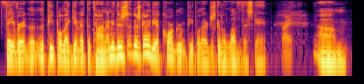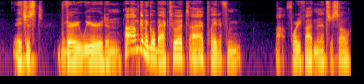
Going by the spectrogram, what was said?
favorite. The, the people that give it the time. I mean, there's there's going to be a core group of people that are just going to love this game. right. Um, it's just very weird, and I'm going to go back to it. I, played it from about 45 minutes or so.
